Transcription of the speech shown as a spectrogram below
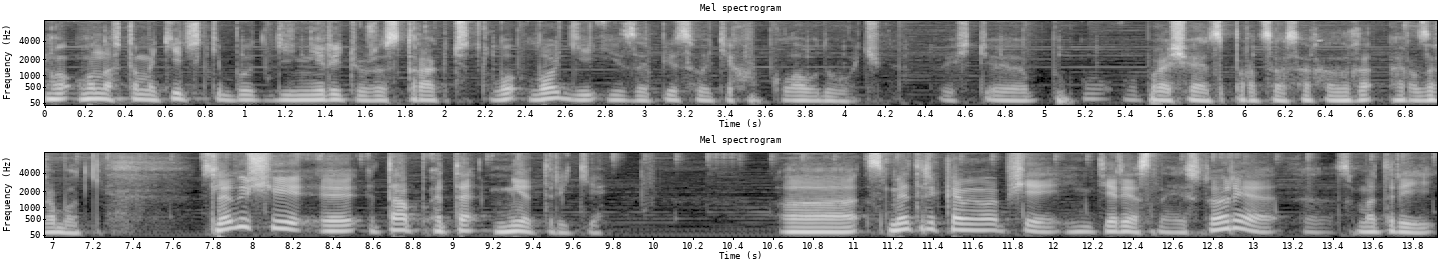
он автоматически будет генерить уже structured логи и записывать их в CloudWatch. То есть э, упрощается процесс разработки. Следующий э, этап — это метрики. Э, с метриками вообще интересная история. Смотри,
